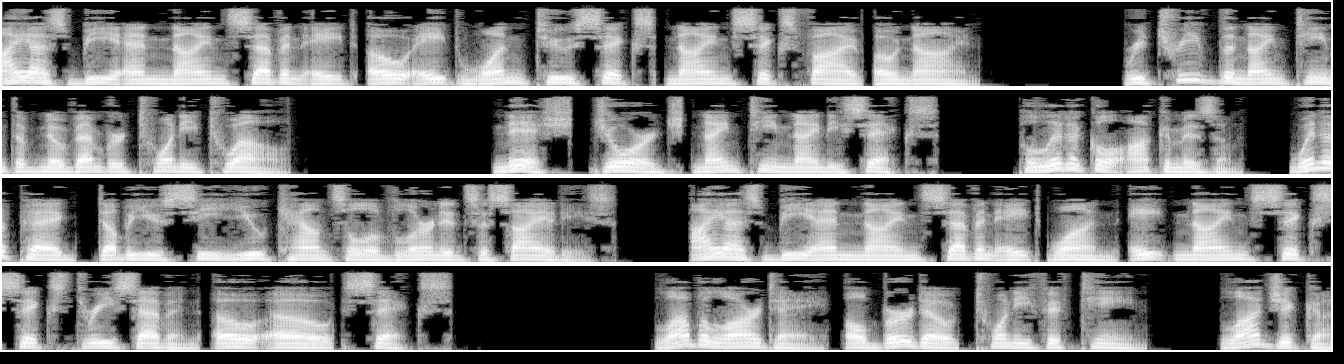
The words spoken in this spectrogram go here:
ISBN 978-08126-965-09. Retrieved 19 November 2012. Knysh, George 1996. Political Ockhamism. Winnipeg, WCU Council of Learned Societies. ISBN 978-1-896637-00-6. Laballarte, Alberto 2015. Logica,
